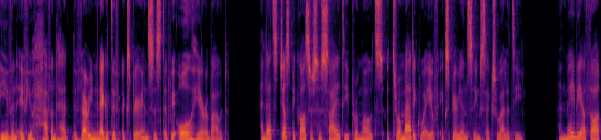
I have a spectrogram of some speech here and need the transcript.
even if you haven't had the very negative experiences that we all hear about. And that's just because our society promotes a traumatic way of experiencing sexuality. And maybe I thought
